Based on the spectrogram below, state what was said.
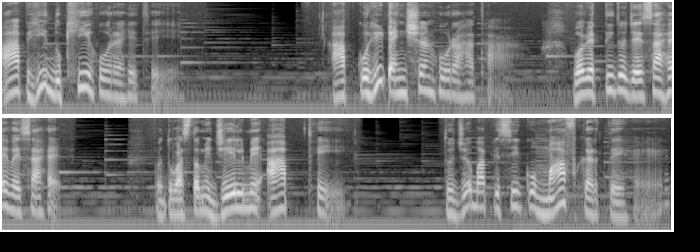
आप ही दुखी हो रहे थे। आपको ही टेंशन हो रहा था। वह व्यक्ति तो जैसा है, वैसा है। परंतु वास्तव में जेल में आप थे। तो जब आप किसी को माफ़ करते हैं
